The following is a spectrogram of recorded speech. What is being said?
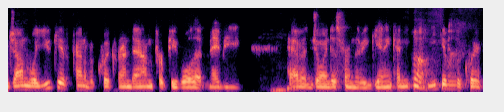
John, will you give kind of a quick rundown for people that maybe haven't joined us from the beginning? Can you, Oh. can you give a quick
